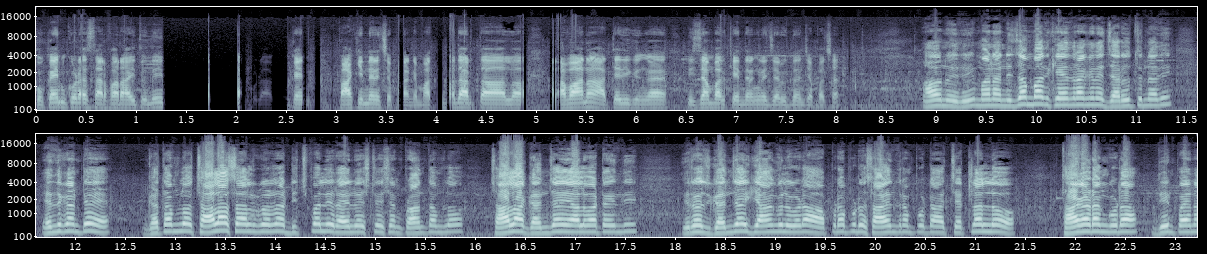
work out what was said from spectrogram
కొకైన్ కూడా సరఫరా అవుతుంది. కొకైన్ పాకిందని చెప్పండి. మత్తు పదార్థాల రవాణా అత్యధికంగా నిజామాబాద్ కేంద్రంగానే జరుగుతుందని చెప్పచ్చా? అవును ఇది మన నిజామాబాద్ కేంద్రంగానే జరుగుతున్నది. ఎందుకంటే గతంలో చాలాసార్లు కూడా డిచ్పల్లి రైల్వే స్టేషన్ ప్రాంతంలో చాలా గంజాయి అలవాటైంది. ఈరోజు గంజాయి గ్యాంగులు కూడా అప్పుడప్పుడు సాయంత్రం పూట చెట్లల్లో తాగడం కూడా దీనిపైన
